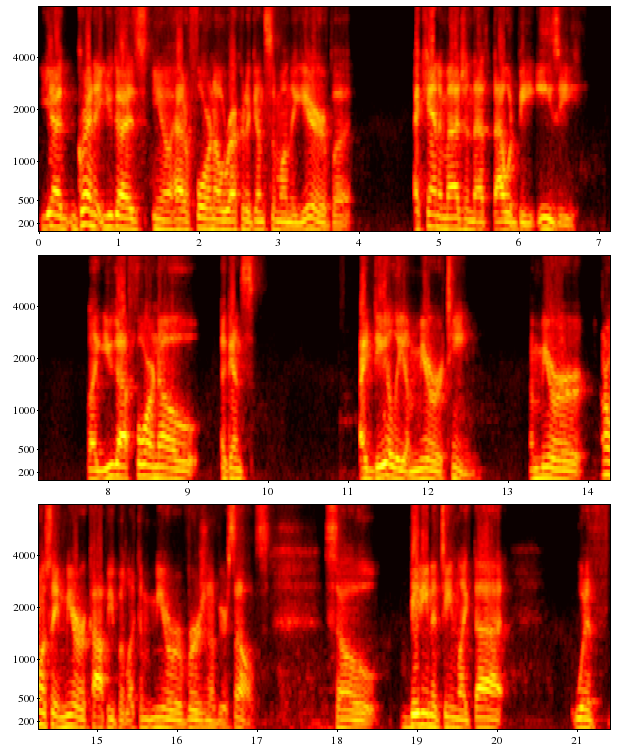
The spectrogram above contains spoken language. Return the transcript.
yeah granted, you guys, you know, had a 4 0 record against them on the year, but I can't imagine that that would be easy. Like, you got 4 0 against ideally a mirror team, a mirror, I don't want to say mirror copy, but like a mirror version of yourselves. So, beating a team like that with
